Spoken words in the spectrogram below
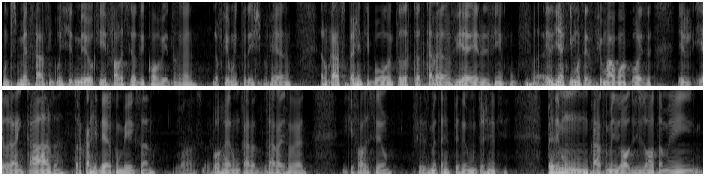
um dos primeiros caras, assim, conhecido meu que faleceu de Covid, tá ligado? Eu fiquei muito triste, porque era, era um cara super gente boa, em todo canto o Uhum. cara via ele, ele vinha, ele vinha aqui em Monteiro filmar alguma coisa, ele ia lá em casa, trocar ideia comigo, sabe? Massa. Porra, era um cara do caralho, tá ligado? E que faleceu. Infelizmente a gente perdeu muita gente. Perdemos um cara também do audiovisual também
